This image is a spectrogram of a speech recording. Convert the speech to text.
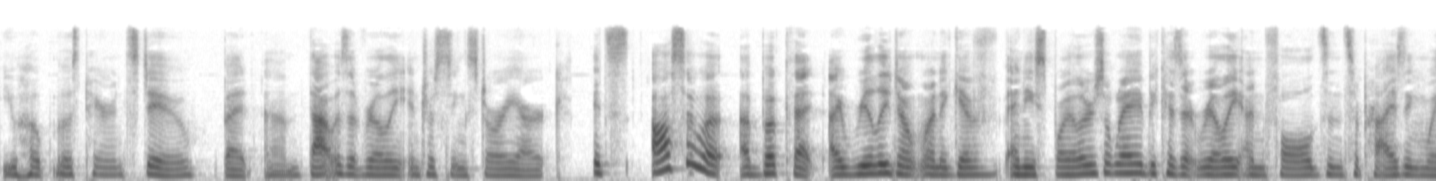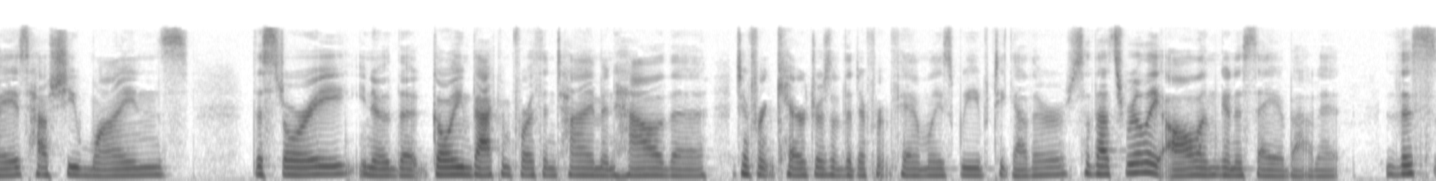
you hope most parents do. But um, that was a really interesting story arc. It's also a, a book that I really don't want to give any spoilers away because it really unfolds in surprising ways how she winds the story, you know, the going back and forth in time and how the different characters of the different families weave together. So that's really all I'm going to say about it. This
